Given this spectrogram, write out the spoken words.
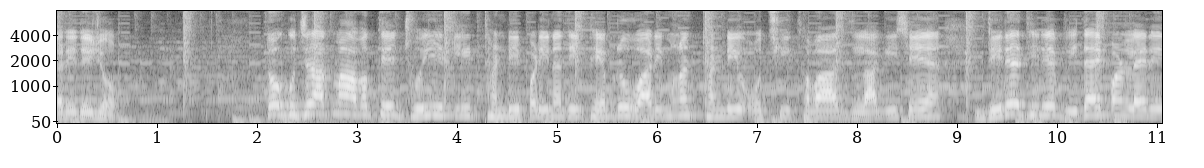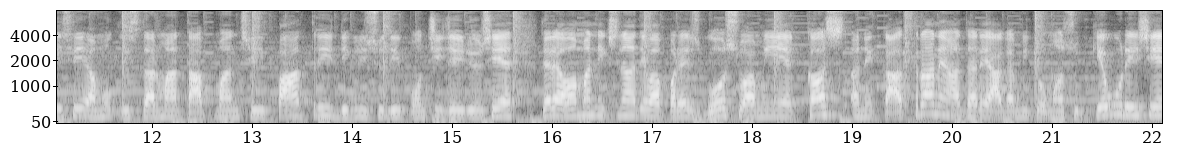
કરી દેજો. તો ગુજરાતમાં આ વખતે જોઈએ એટલી ઠંડી પડી નથી. ફેબ્રુઆરીમાં ઠંડી ઓછી થવા લાગી છે. ધીરે ધીરે વિદાય પણ લઈ રહી છે. અમુક વિસ્તારમાં તાપમાન છે પાંત્રીસ ડિગ્રી સુધી પહોંચી જઈ રહ્યું છે. ત્યારે હવામાન નિષ્ણાત એવા પરેશ ગોસ્વામીએ કશ અને કાતરાને આધારે આગામી ચોમાસું કેવું રહેશે?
